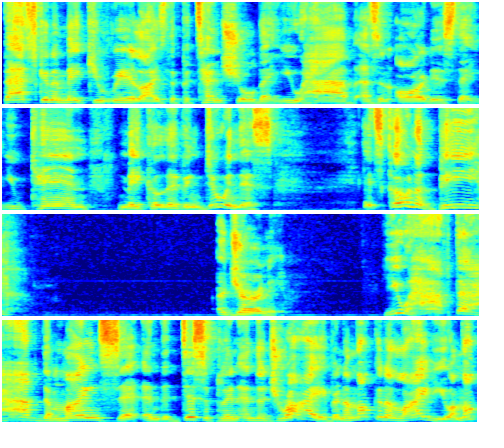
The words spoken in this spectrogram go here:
that's going to make you realize the potential that you have as an artist, that you can make a living doing this it's to be a journey. You have to have the mindset and the discipline and the drive. And I'm not to lie to you. I'm not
